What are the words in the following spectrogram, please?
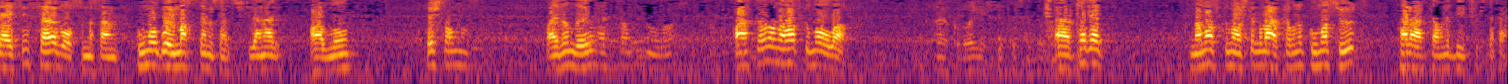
dəysin səbəb olsun, məsələn, quma qoymaq istəmirsən, çiklənər alnın, heç olmaz. Aydındır? Ayaqqabı nə olar? Ayaqqabına namaz qılmaq olar. Ayaqqabılar geçirirsən. Hə, fəqət namaz qılmamışdan qılma ayaqqabını quma sürt, hər ayaqqabını bir-iki üç dəfə.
